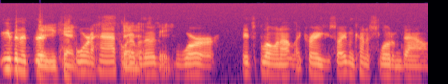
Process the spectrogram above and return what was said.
even at the can't four and a half whatever those speed. were, it's blowing out like crazy. So I even kind of slowed them down.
